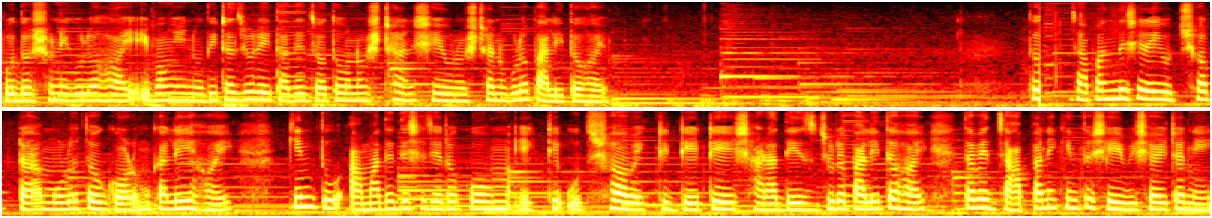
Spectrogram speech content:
প্রদর্শনীগুলো হয় এবং এই নদীটা জুড়েই তাদের যত অনুষ্ঠান, সেই অনুষ্ঠানগুলো পালিত হয়। জাপান দেশের এই উৎসবটা মূলত গরমকালেই হয়। কিন্তু আমাদের দেশে যেরকম একটি উৎসব, একটি ডেটে সারা দেশ জুড়ে পালিত হয়, তবে জাপানে কিন্তু সেই বিষয়টা নেই।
